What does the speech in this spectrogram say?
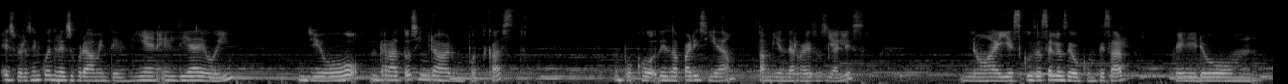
espero se encuentren supremamente bien el día de hoy. Llevo rato sin grabar un podcast, un poco desaparecida también de redes sociales. No hay excusas, se los debo confesar, pero mm,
